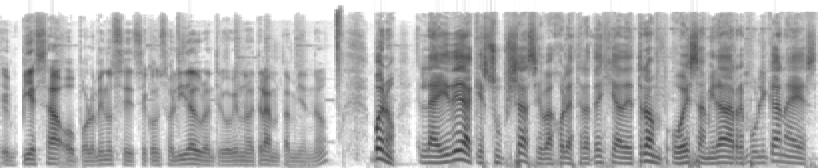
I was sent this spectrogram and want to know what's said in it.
empieza o por lo menos se, se consolida durante el gobierno de Trump también, ¿no? Bueno, la idea que subyace bajo la estrategia de Trump o esa mirada republicana es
